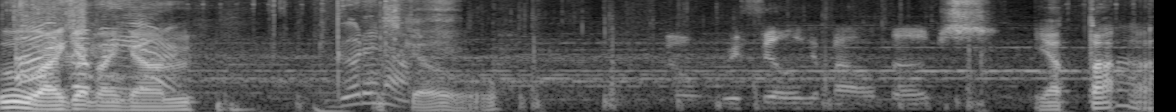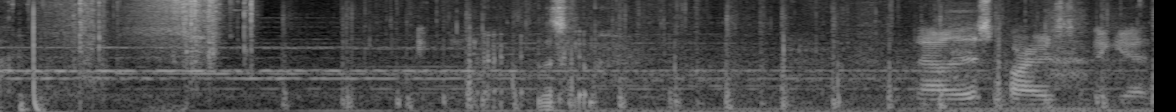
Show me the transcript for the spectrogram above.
Ooh, I get my gun. Good Let's enough. go. refilling the Malibubs. Yatta. Alright, let's go. Now this part is gonna get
